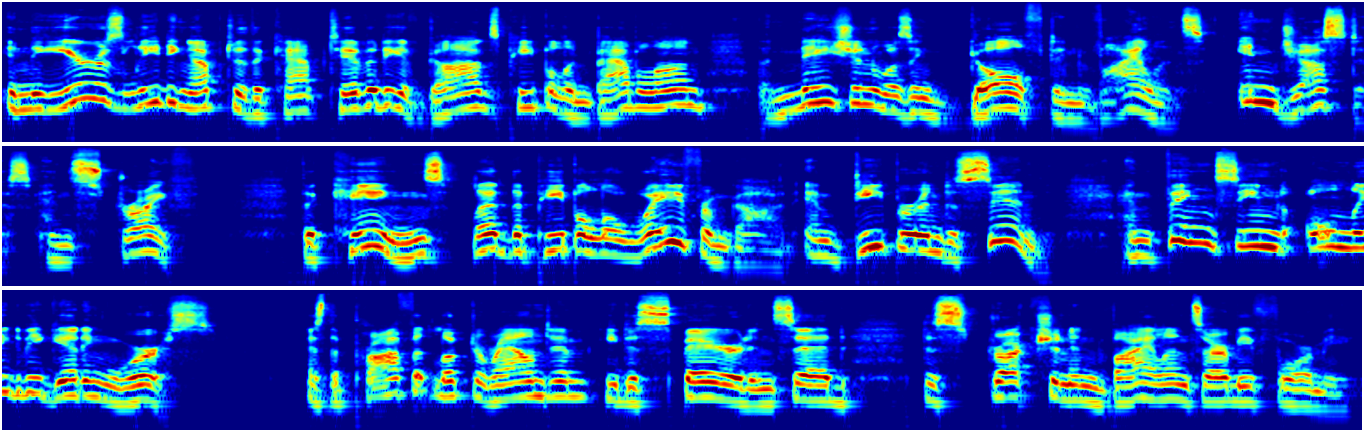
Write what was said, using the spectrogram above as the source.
In the years leading up to the captivity of God's people in Babylon, the nation was engulfed in violence, injustice, and strife. The kings led the people away from God and deeper into sin, and things seemed only to be getting worse. As the prophet looked around him, he despaired and said, Destruction and violence are before me.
